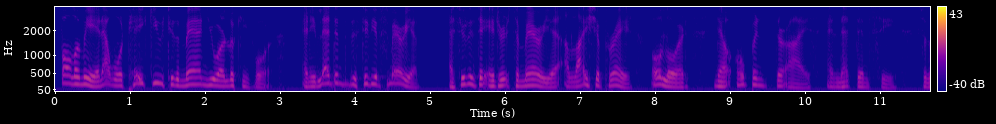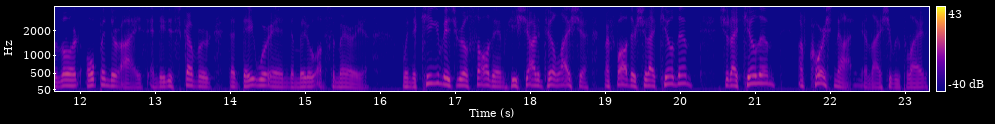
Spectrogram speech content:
Follow me, and I will take you to the man you are looking for. And he led them to the city of Samaria. As soon as they entered Samaria, Elisha prayed, O Lord, now open their eyes and let them see. So the Lord opened their eyes, and they discovered that they were in the middle of Samaria. When the king of Israel saw them, he shouted to Elisha, My father, should I kill them? Should I kill them? Of course not, Elisha replied.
